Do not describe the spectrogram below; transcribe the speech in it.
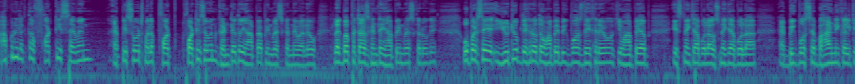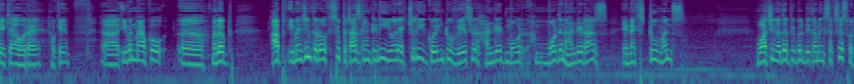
आपको नहीं लगता 47 एपिसोड्स मतलब 47 घंटे तो यहाँ पे आप इन्वेस्ट करने वाले हो, लगभग 50 घंटे यहाँ पे इन्वेस्ट करोगे। ऊपर से यूट्यूब देख रहे हो तो वहाँ पे बिग बॉस देख रहे हो कि वहाँ पे अब इसने क्या बोला, उसने क्या बोला बिग बॉस से बाहर निकल के क्या हो रहा है ओके इवन मैं आपको मतलब आप इमेजिन करो सिर्फ़ पचास घंटे नहीं you are actually going to waste your hundred more more than hundred hours in next two months watching other people becoming successful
